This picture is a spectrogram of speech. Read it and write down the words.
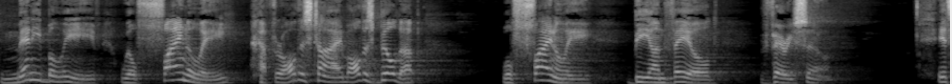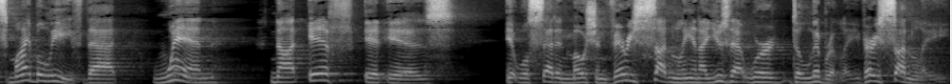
many believe will finally, after all this time, all this buildup, will finally be unveiled very soon. It's my belief that when, not if it is, it will set in motion very suddenly, and I use that word deliberately, very suddenly,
